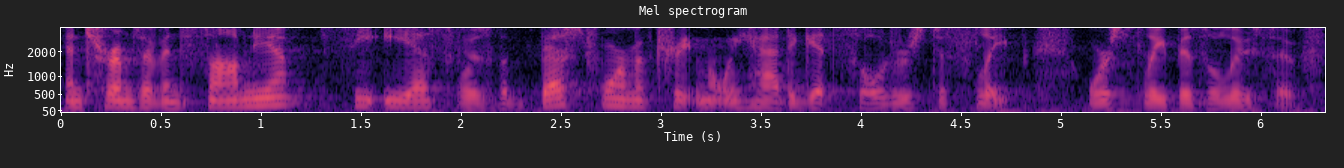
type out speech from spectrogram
In terms of insomnia, CES was the best form of treatment we had to get soldiers to sleep, where sleep is elusive.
